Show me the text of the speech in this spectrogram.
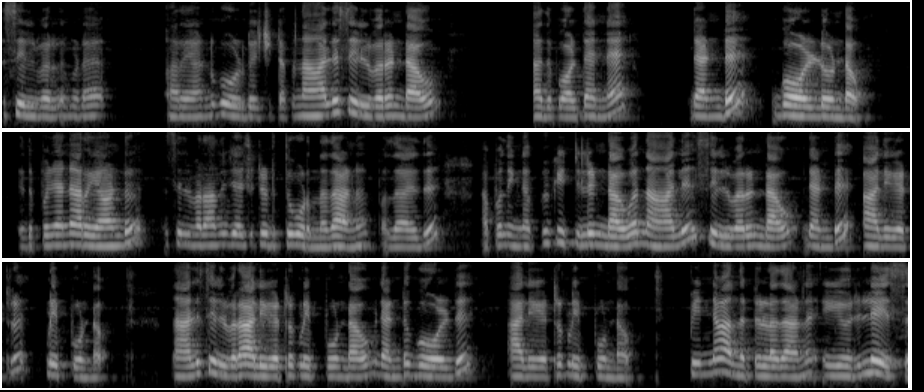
സിൽവർ ഇവിടെ അറിയാണ്ട് ഗോൾഡ് വെച്ചിട്ട്. അപ്പം നാല് സിൽവർ ഉണ്ടാവും. അതുപോലെ തന്നെ രണ്ട് ഗോൾഡും ഉണ്ടാവും. ഇതിപ്പോൾ ഞാൻ അറിയാണ്ട് സിൽവറാന്ന് വിചാരിച്ചിട്ട് എടുത്തു കൊടുന്നതാണ്. അതായത് അപ്പോൾ നിങ്ങൾക്ക് കിറ്റിൽ ഉണ്ടാവുക നാല് സിൽവർ ഉണ്ടാവും രണ്ട് ആലിഗേറ്റർ ക്ലിപ്പും ഉണ്ടാവും നാല് സിൽവർ ആലിഗേറ്റർ ക്ലിപ്പും ഉണ്ടാവും രണ്ട് ഗോൾഡ് ആലിഗേറ്റർ ക്ലിപ്പും ഉണ്ടാവും പിന്നെ വന്നിട്ടുള്ളതാണ് ഈ ഒരു ലേസ്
